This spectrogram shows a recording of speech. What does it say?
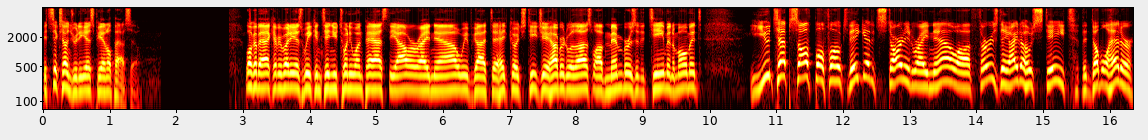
It's 600 ESPN El Paso. Welcome back, everybody, as we continue 21 past the hour right now. We've got uh, head coach TJ Hubbard with us. We'll have members of the team in a moment. UTEP softball, folks, they get it started right now. Uh, Thursday, Idaho State, the doubleheader,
